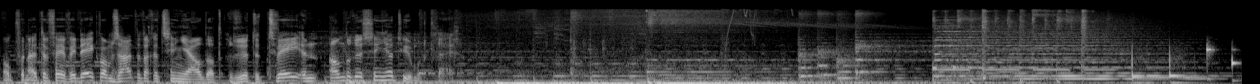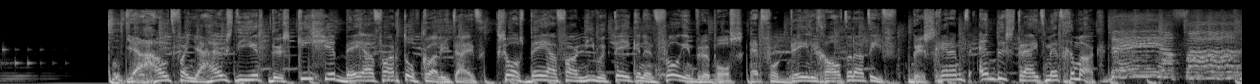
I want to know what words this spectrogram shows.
Ook vanuit de VVD kwam zaterdag het signaal dat Rutte 2 een andere signatuur moet krijgen. Je houdt van je huisdier, dus kies je Beavar topkwaliteit. Zoals Beavar nieuwe teken- en vlooiendruppels. Het voordelige alternatief. Beschermt en bestrijdt met gemak. Beavar,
